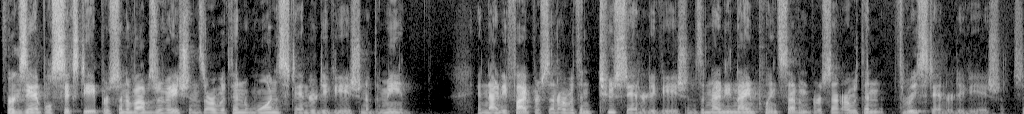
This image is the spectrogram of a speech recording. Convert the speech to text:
For example, 68% of observations are within one standard deviation of the mean, and 95% are within two standard deviations, and 99.7% are within three standard deviations.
